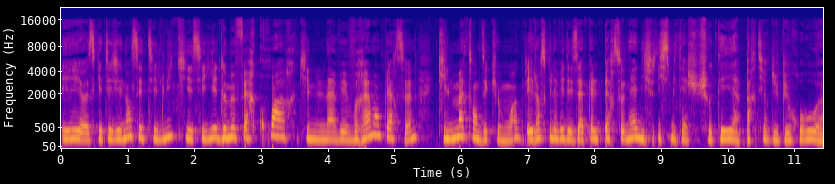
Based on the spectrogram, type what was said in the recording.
Et euh, ce qui était gênant, c'était lui qui essayait de me faire croire qu'il n'avait vraiment personne, qu'il m'attendait que moi. Et lorsqu'il avait des appels personnels, il, se mettait à chuchoter, à partir du bureau. Euh,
